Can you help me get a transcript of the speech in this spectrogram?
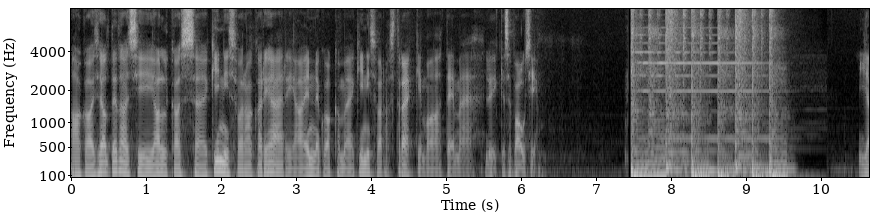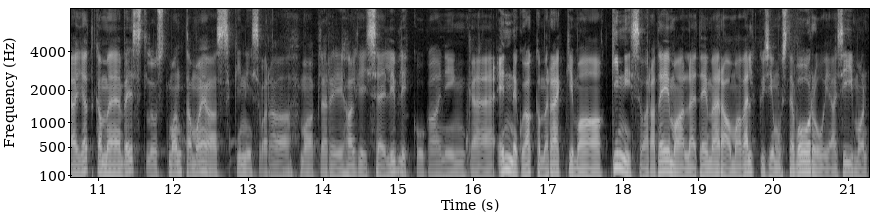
aga sealt edasi algas kinnisvarakarjäär ja enne kui hakkame kinnisvarast rääkima, teeme lühikese pausi. ja jätkame vestlust Manta majas kinnisvaramaakleri Algis Liblikuga ning äh, enne kui hakkame rääkima kinnisvara teemal, teeme ära oma välkküsimuste vooru ja Siimon,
